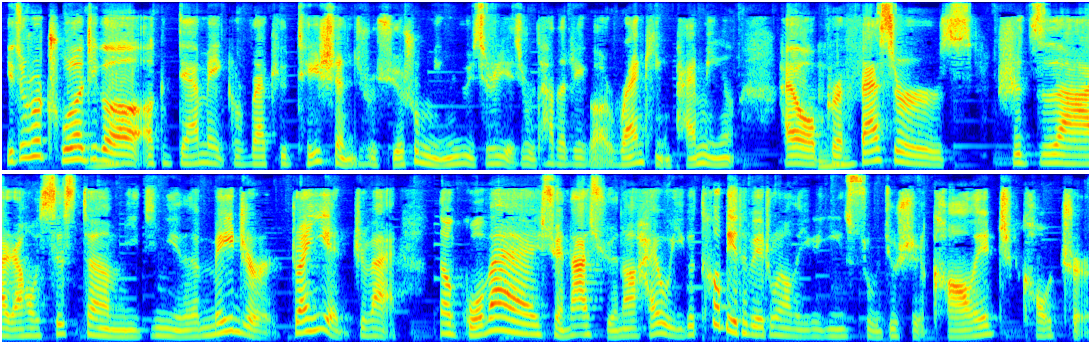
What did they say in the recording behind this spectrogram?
也就是说，除了这个 academic reputation，就是学术名誉，其实也就是它的这个 ranking 排名，还有 professors 嗯。师资啊，然后 system 以及你的 major 专业之外，那国外选大学呢，还有一个特别特别重要的一个因素，就是 college culture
